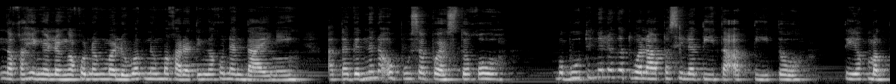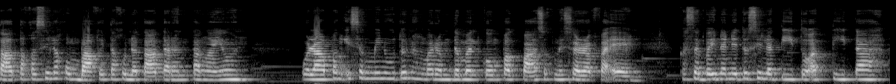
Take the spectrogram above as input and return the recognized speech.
Nakahinga lang ako ng maluwag nang makarating ako ng dining at agad na naupo sa pwesto ko. Mabuti na lang at wala pa sila tita at tito. Tiyak magtataka sila kung bakit ako natataranta ngayon. Wala pang isang minuto nang maramdaman ko ang pagpasok ni Sir Rafael. Kasabay na nito sila tito at tita.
